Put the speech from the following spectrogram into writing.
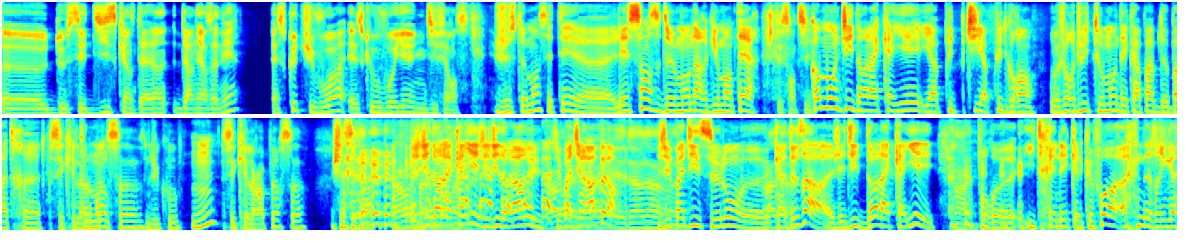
euh, de ces 10-15 der- dernières années, Est-ce que tu vois, est-ce que vous voyez une différence? Justement, c'était euh, l'essence de mon argumentaire. Je t'ai senti. Comme on dit dans la cahier, il y a plus de petits, il y a plus de grands. Aujourd'hui, tout le monde est capable de battre. euh, C'est quel Tout le rappeur monde- ça, du coup? Hmm? C'est quel rappeur ça? Je sais pas. Ah ouais, J'ai bah, dit dans la cahier, j'ai dit dans la rue. Ah J'ai pas dit rappeur. ouais, non, non, J'ai pas dit selon euh, Ah, non. K2A, j'ai dit dans la cahier pour euh, y traîner quelquefois. Non, je rigole.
